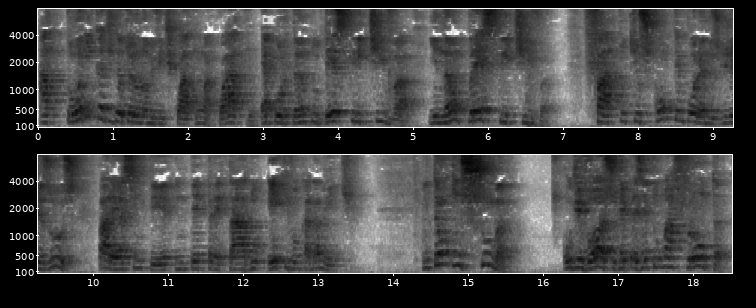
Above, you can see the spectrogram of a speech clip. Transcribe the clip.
A tônica de Deuteronômio 24, 1 a 4 é, portanto, descritiva e não prescritiva, fato que os contemporâneos de Jesus parecem ter interpretado equivocadamente. Então, em suma, o divórcio representa uma afronta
